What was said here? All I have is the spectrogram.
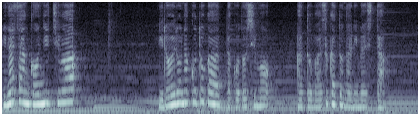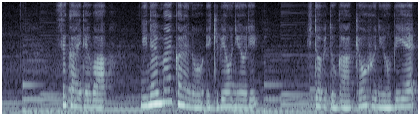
皆さんこんにちは。いろいろなことがあった今年もあとわずかとなりました。世界では2年前からの疫病により人々が恐怖に怯え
